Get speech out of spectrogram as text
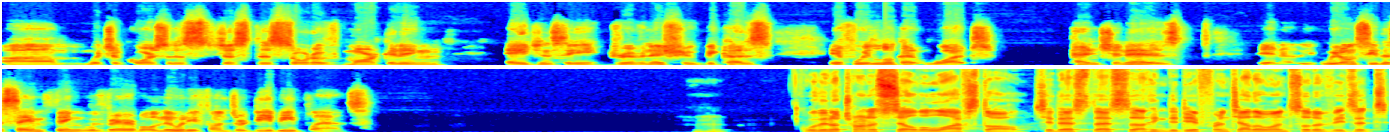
um, which of course is just this sort of marketing agency driven issue. Because if we look at what pension is, we don't see the same thing with variable annuity funds or DB plans Mm-hmm. Well, they're not trying to sell the lifestyle. See, that's that's I think the difference. The other one sort of is it's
